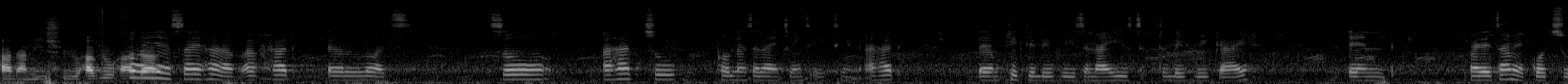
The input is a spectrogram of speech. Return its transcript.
had an issue. Have you had Oh that? yes, I have. I've had a lot. So I had two problems that are in 2018. I had um, cake deliveries, and I used delivery guy. And by the time I got to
